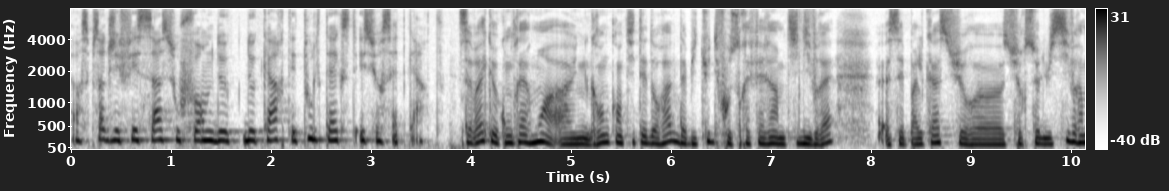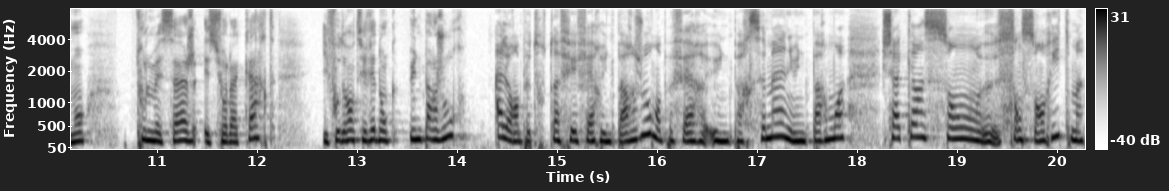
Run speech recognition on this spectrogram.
Alors c'est pour ça que j'ai fait ça sous forme de, de carte et tout le texte est sur cette carte. C'est vrai que contrairement à une grande quantité d'oracles, d'habitude, il faut se référer à un petit livret. Euh, c'est pas le cas sur, euh, sur celui-ci. Vraiment, tout le message est sur la carte. Il faudra en tirer donc une par jour? Alors on peut tout à fait faire une par jour, on peut faire une par semaine, une par mois, chacun sans, euh, son rythme.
